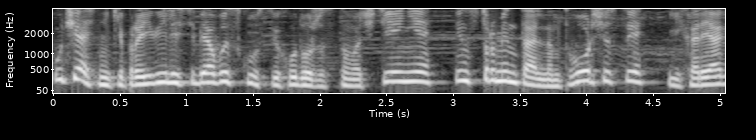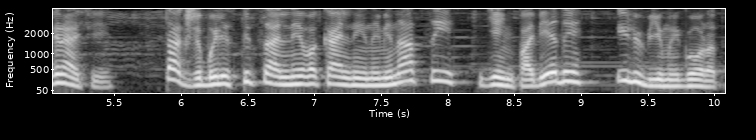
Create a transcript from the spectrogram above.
Участники проявили себя в искусстве художественного чтения, инструментальном творчестве и хореографии – также были специальные вокальные номинации «День Победы» и «Любимый город».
